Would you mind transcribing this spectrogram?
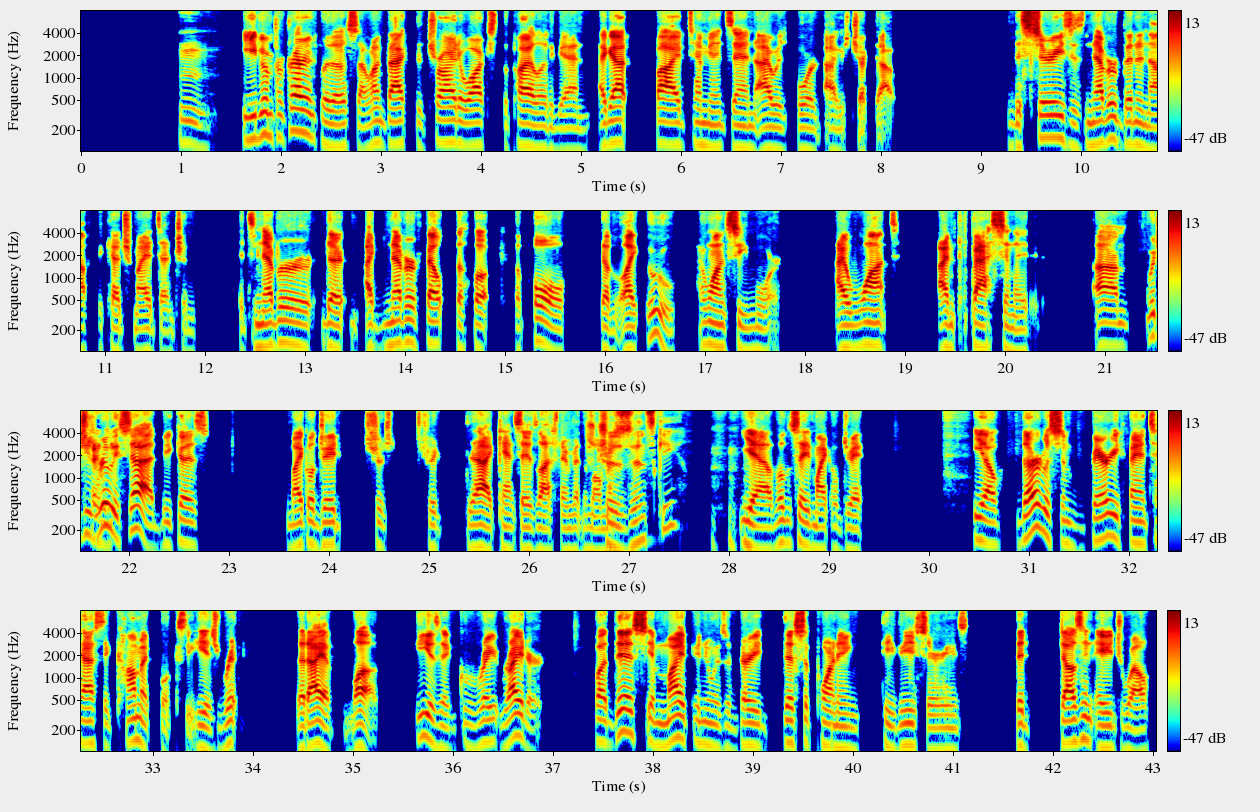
Hmm. Even preparing for this, I went back to try to watch the pilot again. I got five, ten minutes in, I was bored. I was checked out. The series has never been enough to catch my attention. It's never there. I've never felt the hook, the pull that like, ooh, I want to see more. I want. I'm fascinated. Um, which is and, really sad because Michael J. Sh- Sh- I can't say his last name at the moment. Straczynski? yeah, we'll say Michael J. You know, there was some very fantastic comic books that he has written that I have loved. He is a great writer. But this, in my opinion, was a very disappointing TV series that doesn't age well.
